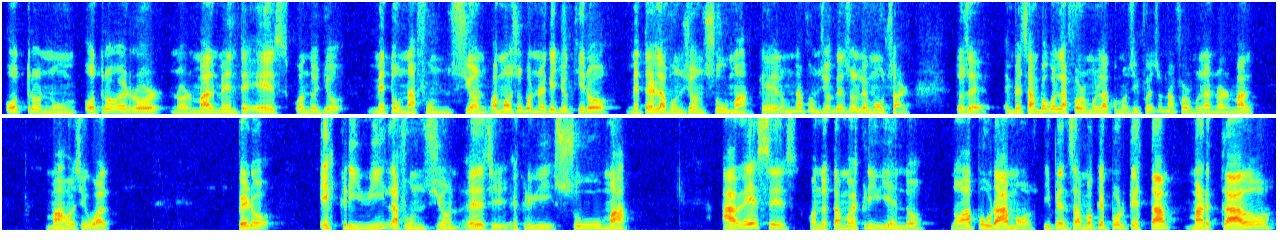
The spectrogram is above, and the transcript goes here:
Otro, otro error normalmente es cuando yo meto una función, vamos a suponer que yo quiero meter la función suma, que es una función que solemos usar. Entonces, empezamos con la fórmula como si fuese una fórmula normal, más o es igual, pero escribí la función, es decir, escribí suma. A veces, cuando estamos escribiendo, nos apuramos y pensamos que porque está marcado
